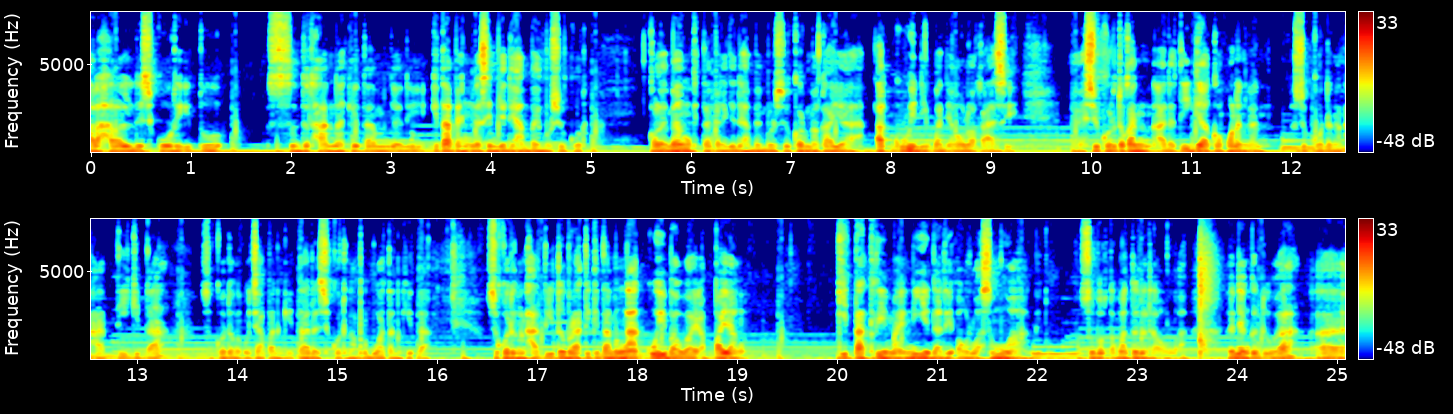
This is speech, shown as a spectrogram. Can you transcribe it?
hal-hal disyukuri itu sederhana kita menjadi kita pengen nggak sih menjadi hamba yang bersyukur? Kalau emang kita pengen jadi hamba yang bersyukur maka ya aku ini banyak Allah kasih eh, syukur itu kan ada tiga komponen kan? Syukur dengan hati kita syukur dengan ucapan kita dan syukur dengan perbuatan kita. Syukur dengan hati itu berarti kita mengakui bahwa apa yang kita terima ini ya dari Allah semua gitu. Sumber utama itu dari Allah. Dan yang kedua eh,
